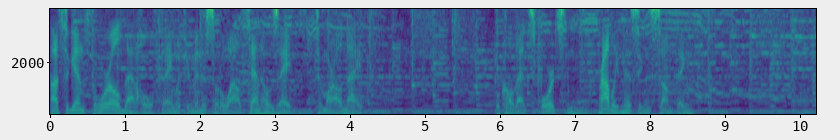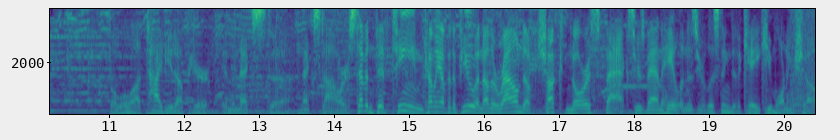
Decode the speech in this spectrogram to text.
us against the world, that whole thing with your Minnesota Wild. San Jose tomorrow night. We'll call that sports and probably missing something. But we'll uh, tidy it up here in the next uh, next hour. 7.15 coming up in a few, another round of Chuck Norris Facts. Here's Van Halen as you're listening to the KQ Morning Show.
